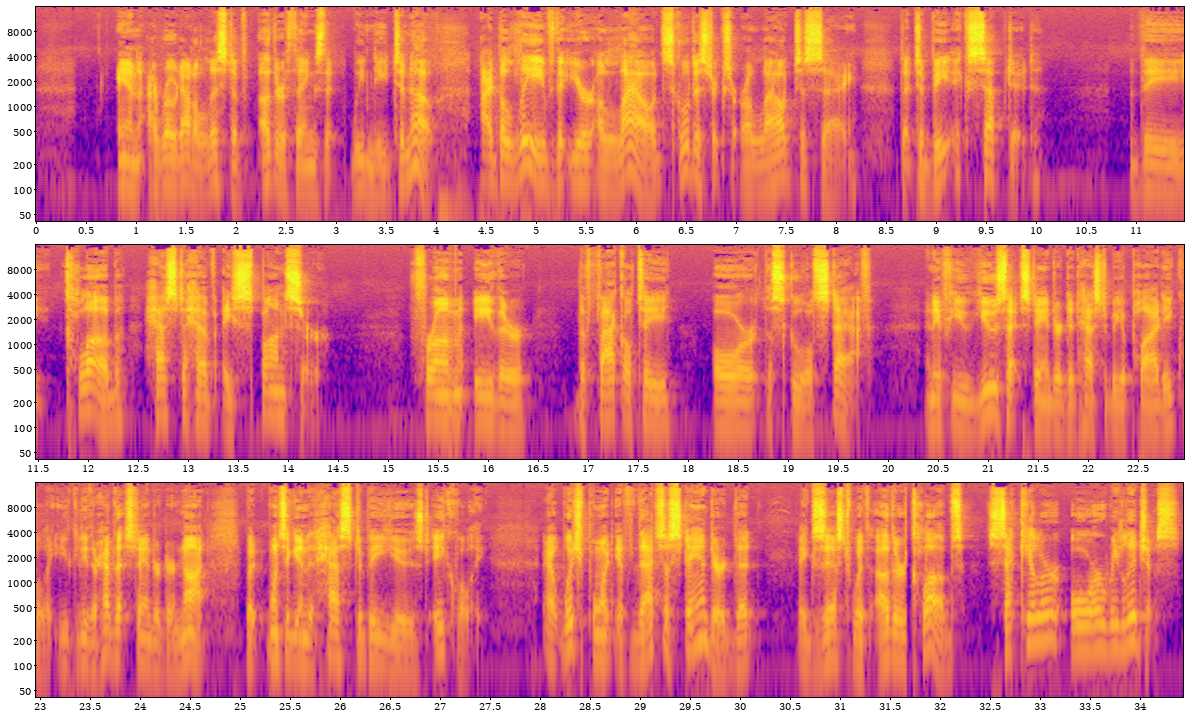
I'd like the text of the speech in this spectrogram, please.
And I wrote out a list of other things that we need to know. I believe that you're allowed, school districts are allowed to say that to be accepted, the club has to have a sponsor from either the faculty or the school staff. And if you use that standard, it has to be applied equally. You can either have that standard or not, but once again, it has to be used equally. At which point, if that's a standard that exists with other clubs, secular or religious,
